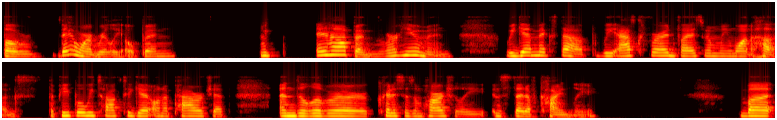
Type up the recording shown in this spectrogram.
but they weren't really open. It happens. We're human. We get mixed up. We ask for advice when we want hugs. The people we talk to get on a power trip and deliver criticism harshly instead of kindly. But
